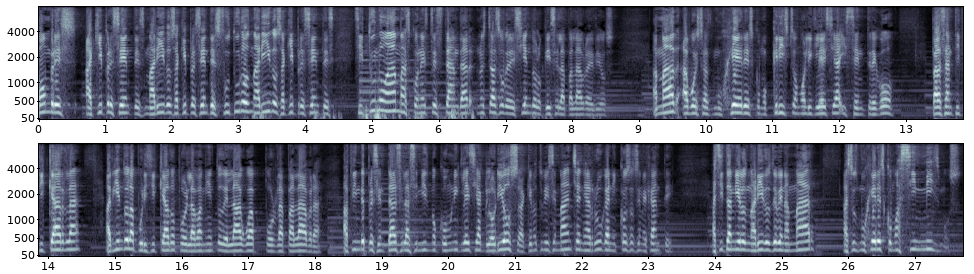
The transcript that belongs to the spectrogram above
Hombres aquí presentes, maridos aquí presentes, futuros maridos aquí presentes, si tú no amas con este estándar, no estás obedeciendo lo que dice la palabra de Dios. Amad a vuestras mujeres como Cristo amó la iglesia y se entregó para santificarla, habiéndola purificado por el lavamiento del agua por la palabra, a fin de presentársela a sí mismo como una iglesia gloriosa, que no tuviese mancha ni arruga ni cosa semejante. Así también los maridos deben amar a sus mujeres como a sí mismos.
